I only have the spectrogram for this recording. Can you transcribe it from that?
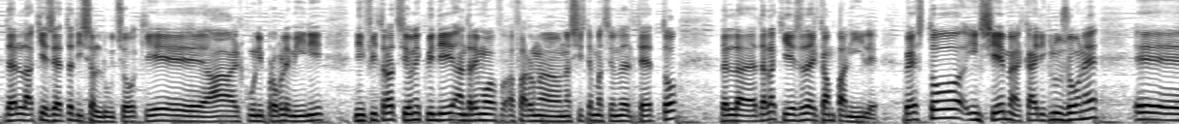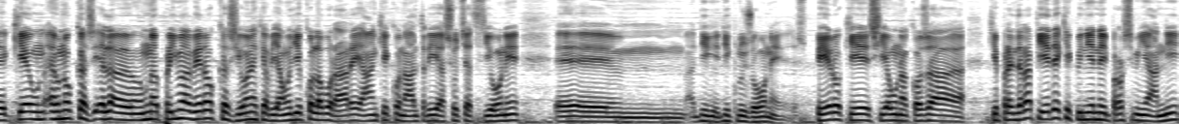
della chiesetta di San Lucio che ha alcuni problemini di infiltrazione quindi andremo a fare una, una sistemazione del tetto del, della chiesa del campanile. Questo insieme al CAI di Clusone eh, che è, un, è, è, una prima vera occasione che abbiamo di collaborare anche con altre associazioni eh, di, di Clusone. Spero che sia una cosa che prenderà piede e che quindi nei prossimi anni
